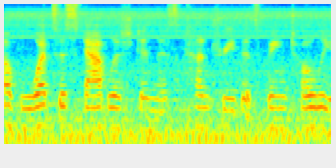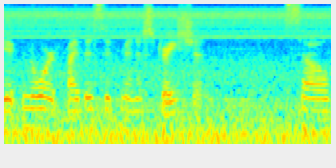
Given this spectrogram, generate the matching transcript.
of what's established in this country that's being totally ignored by this administration. So,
